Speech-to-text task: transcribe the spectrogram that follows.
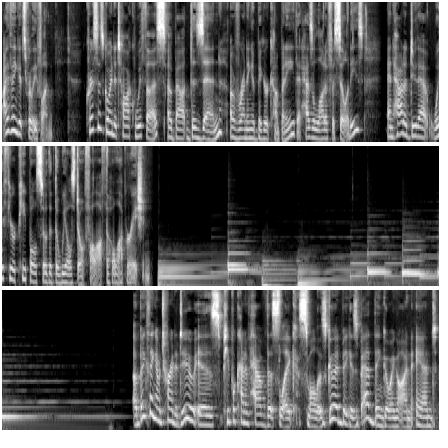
I think it's really fun. Chris is going to talk with us about the zen of running a bigger company that has a lot of facilities and how to do that with your people so that the wheels don't fall off the whole operation. A big thing I'm trying to do is people kind of have this like small is good, big is bad thing going on. And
